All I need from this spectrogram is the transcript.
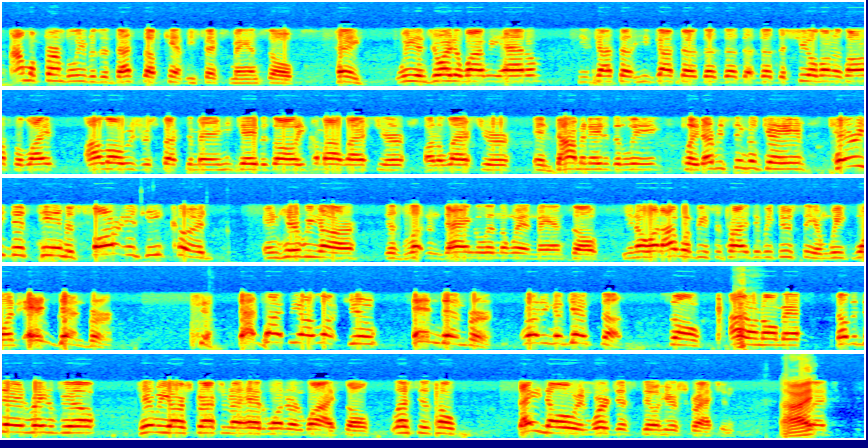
I'm a firm believer that that stuff can't be fixed, man. So, hey, we enjoyed it while we had him. He's got the he's got the the the, the, the shield on his arm for life. I'll always respect the man. He gave his all. He come out last year on the last year and dominated the league. Played every single game. Carried this team as far as he could, and here we are, just letting him dangle in the wind, man. So you know what? I wouldn't be surprised if we do see him week one in Denver. That might be our luck, Q. In Denver, running against us. So I don't know, man. Another day in Raiderville. Here we are scratching our head, wondering why. So let's just hope they know, and we're just still here scratching. All right.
